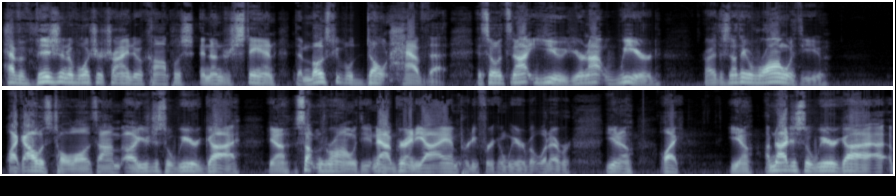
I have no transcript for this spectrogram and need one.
Have a vision of what you're trying to accomplish and understand that most people don't have that. And so it's not you. You're not weird, right? There's nothing wrong with you. Like I was told all the time, oh, you're just a weird guy. You know, something's wrong with you. Now, granted, I am pretty freaking weird, but whatever. You know, like, you know, I'm not just a weird guy. I,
